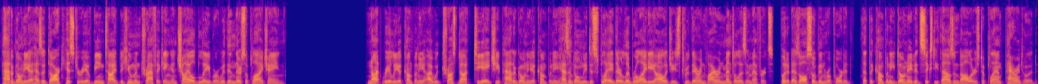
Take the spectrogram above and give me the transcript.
Patagonia has a dark history of being tied to human trafficking and child labor within their supply chain. Not really a company I would trust. The Patagonia company hasn't only displayed their liberal ideologies through their environmentalism efforts, but it has also been reported that the company donated $60,000 to Planned Parenthood,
